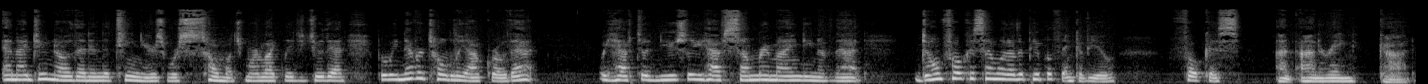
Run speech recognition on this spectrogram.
And I do know that in the teen years, we're so much more likely to do that, but we never totally outgrow that. We have to usually have some reminding of that. Don't focus on what other people think of you. Focus on honoring God.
